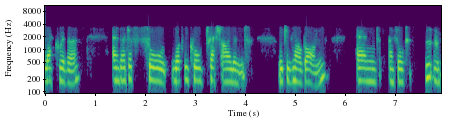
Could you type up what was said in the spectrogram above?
Black River and I just saw what we call Trash Island which is now gone and I thought Mm-mm,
